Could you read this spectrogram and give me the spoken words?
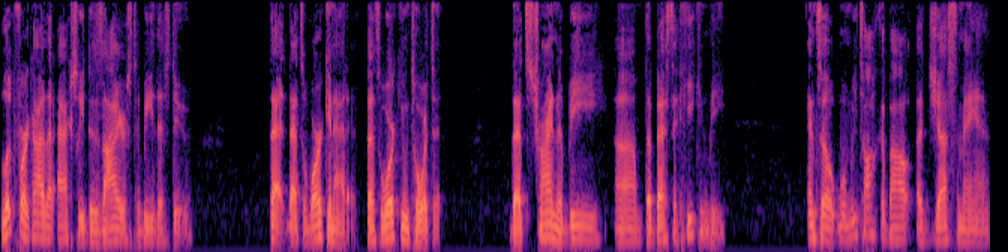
look for a guy that actually desires to be this dude that that's working at it that's working towards it that's trying to be um, the best that he can be. And so when we talk about a just man,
